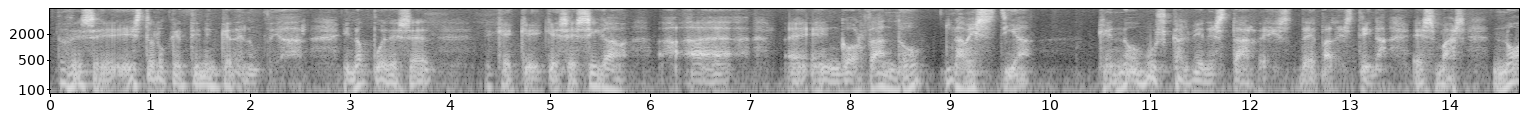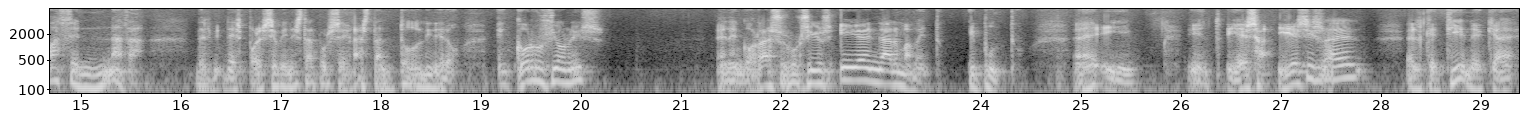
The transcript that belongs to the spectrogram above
Entonces, eh, esto es lo que tienen que denunciar. Y no puede ser que, se siga ah, eh, engordando una bestia que no busca el bienestar de, de Palestina. Es más, no hacen nada por ese bienestar, porque se gastan todo el dinero en corrupciones, en engordar sus bolsillos y en armamento. Y punto. Eh, y, y es Israel el que tiene que,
